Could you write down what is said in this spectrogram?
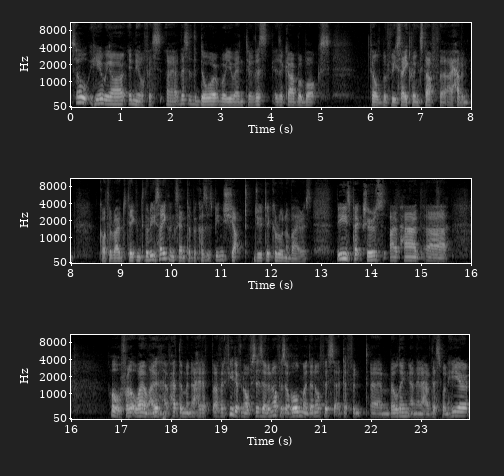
So here we are in the office. Uh, this is the door where you enter. This is a cardboard box filled with recycling stuff that I haven't got around to taking to the recycling centre because it's been shut due to coronavirus. These pictures I've had. Uh, oh, for a little while now. I've had them, and I had a, I've had a few different offices. I had an office at home, I had an office at a different um, building, and then I have this one here.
